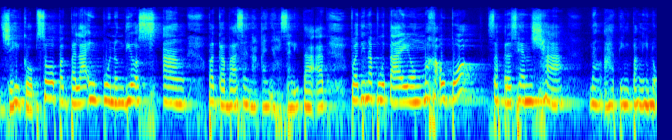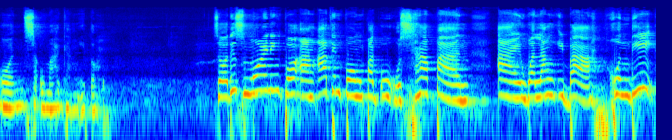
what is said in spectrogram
Jacob. So, pagpalain po ng Diyos ang pagkabasa ng kanyang salita at pwede na po tayong makaupo sa presensya ng ating Panginoon sa umagang ito. So this morning po, ang atin pong pag-uusapan ay walang iba, kundi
